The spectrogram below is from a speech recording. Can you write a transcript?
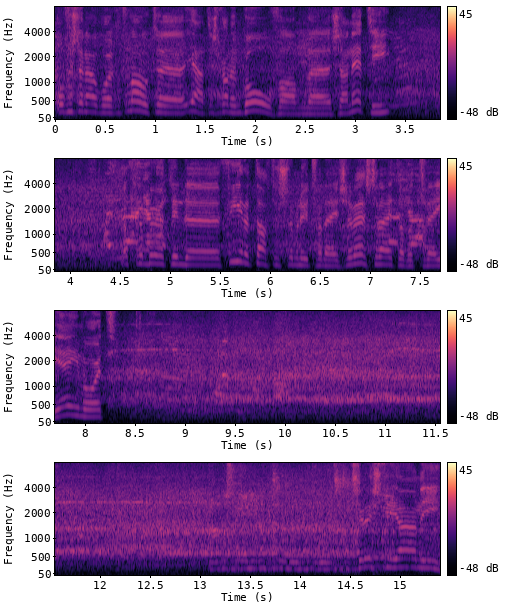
Of is er nou voor gefloten? Ja, het is gewoon een goal van uh, Zanetti. Dat gebeurt in de 84e minuut van deze wedstrijd. Dat het 2-1 wordt. Cristiani,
